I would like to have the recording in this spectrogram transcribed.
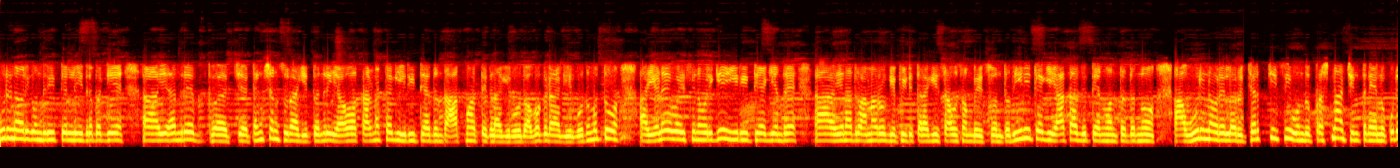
ಊರಿನವರಿಗೆ ಒಂದು ರೀತಿಯಲ್ಲಿ ಇದ್ರ ಬಗ್ಗೆ ಅಂದ್ರೆ ಟೆನ್ಷನ್ ಶುರುವಾಗಿತ್ತು. ಅಂದ್ರೆ ಯಾವ ಕಾರಣಕ್ಕಾಗಿ ಈ ರೀತಿಯಾದಂತಹ ಆತ್ಮಹತ್ಯೆಗಳಾಗಿರ್ಬೋದು, ಅವಘಡ ಆಗಿರ್ಬೋದು, ಮತ್ತು ಆ ಎಳೆ ವಯಸ್ಸಿನವರಿಗೆ ಈ ರೀತಿಯಾಗಿ ಅಂದ್ರೆ ಏನಾದ್ರೂ ಅನಾರೋಗ್ಯ ಪೀಡಿತರಾಗಿ ಸಾವು ಸಂಭವಿಸುವಂತದ್ದು ಈ ರೀತಿಯಾಗಿ ಯಾಕಾಗುತ್ತೆ ಅನ್ನುವಂಥದ್ದನ್ನು ಆ ಊರಿನವರೆಲ್ಲರೂ ಚರ್ಚಿಸಿ ಒಂದು ಪ್ರಶ್ನಾ ಚಿಂತನೆಯನ್ನು ಕೂಡ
